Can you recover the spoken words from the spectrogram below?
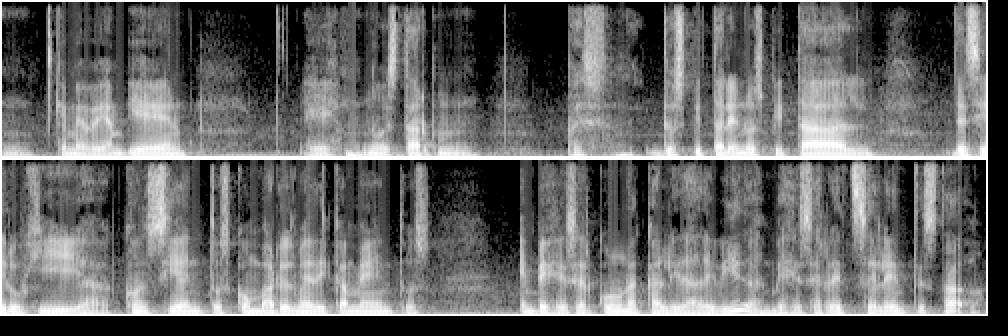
mm, que me vean bien, eh, no estar mm, pues de hospital en hospital, de cirugía, con cientos, con varios medicamentos, envejecer con una calidad de vida, envejecer en excelente estado.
